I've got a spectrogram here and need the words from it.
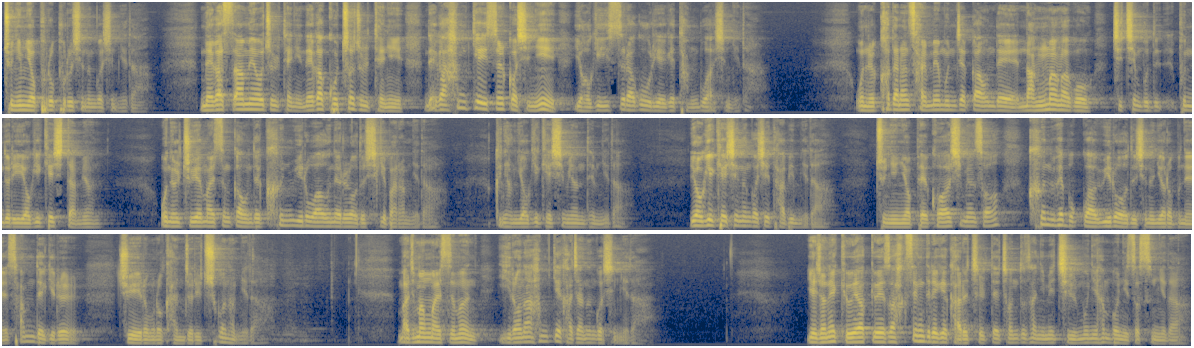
주님 옆으로 부르시는 것입니다. 내가 싸매어 줄 테니, 내가 고쳐 줄 테니, 내가 함께 있을 것이니 여기 있으라고 우리에게 당부하십니다. 오늘 커다란 삶의 문제 가운데 낭망하고 지친 분들이 여기 계시다면 오늘 주의 말씀 가운데 큰 위로와 은혜를 얻으시기 바랍니다. 그냥 여기 계시면 됩니다. 여기 계시는 것이 답입니다. 주님 옆에 거하시면서 큰 회복과 위로 얻으시는 여러분의 삶 되기를 주의 이름으로 간절히 축원합니다. 마지막 말씀은 일어나 함께 가자는 것입니다. 예전에 교회 학교에서 학생들에게 가르칠 때 전도사님의 질문이 한 번 있었습니다.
